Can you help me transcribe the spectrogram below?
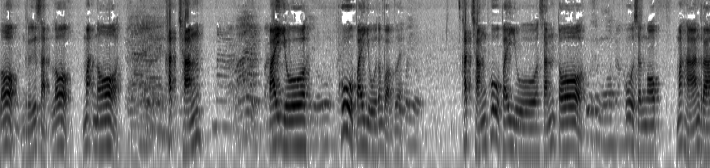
โลกหรือสัตว์โลก มโน คัดฉัง ไปอยู่ ผู้ไปอยู่ต้องบอกด้วย คัดฉังผู้ไปอยู่ สันโต ผู้สงบ มหารา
